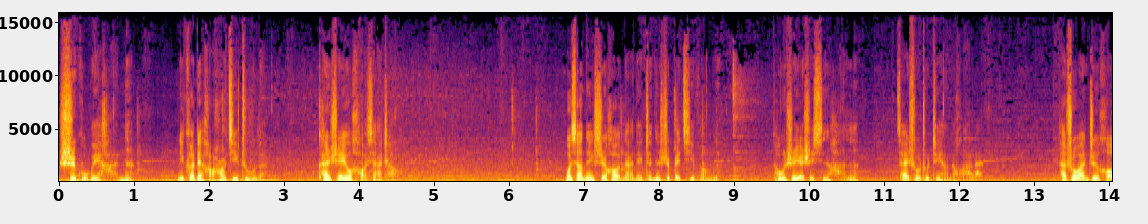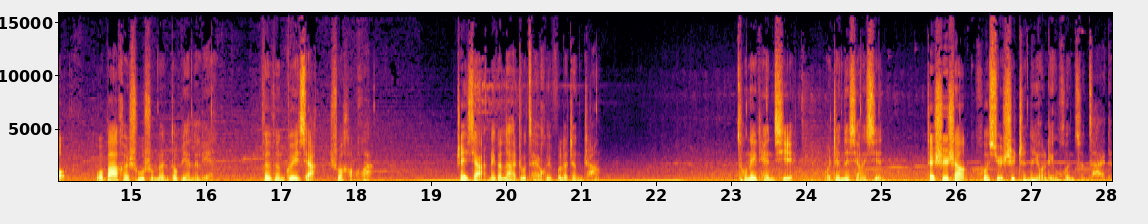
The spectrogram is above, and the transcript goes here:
尸骨未寒呢，你可得好好记住了，看谁有好下场。”我想那时候奶奶真的是被气疯了，同时也是心寒了，才说出这样的话来。她说完之后，我爸和叔叔们都变了脸，纷纷跪下说好话。这下那个蜡烛才恢复了正常。从那天起，我真的相信，这世上或许是真的有灵魂存在的，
